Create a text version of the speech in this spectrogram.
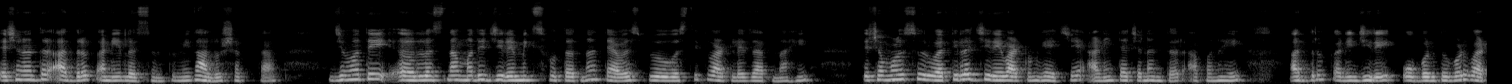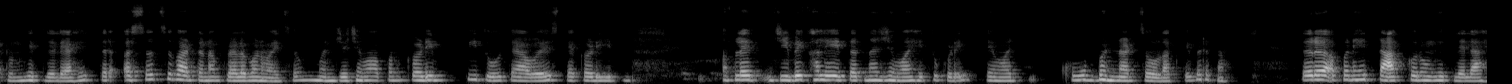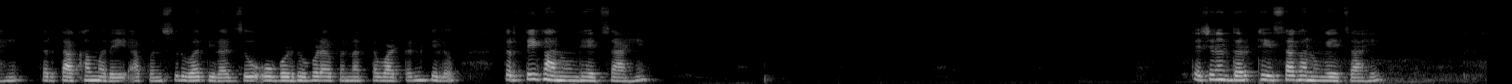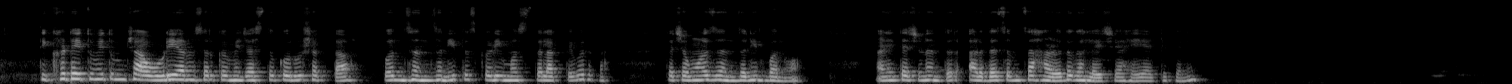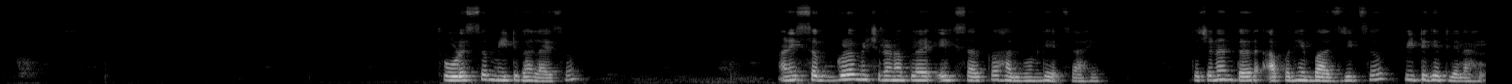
त्याच्यानंतर अद्रक आणि लसूण तुम्ही घालू शकता. जेव्हा ते लसणामध्ये जिरे मिक्स होतात ना त्यावेळेस व्यवस्थित वाटले जात नाहीत त्याच्यामुळे सुरुवातीला जिरे वाटून घ्यायचे आणि त्याच्यानंतर आपण हे अद्रक आणि जिरे ओबडधोबड वाटून घेतलेले आहेत. तर असंच वाटण आपल्याला बनवायचं. म्हणजे जेव्हा आपण कढी पितो त्यावेळेस त्या कढी आपल्या जिभेखाली येतात ना जेव्हा हे तुकडे तेव्हा खूप भन्नाट चव लागते बरं का. तर आपण हे ताक करून घेतलेलं आहे. तर ताकामध्ये आपण सुरुवातीला जो ओबडधोबड आपण आत्ता वाटण केलं तर ते घालून घ्यायचं आहे. त्याच्यानंतर ठेसा घालून घ्यायचा आहे. तिखट हे तुम्ही तुमच्या आवडीनुसार कमी जास्त करू शकता पण झणझणीतच कढी मस्त लागते बरं का. त्याच्यामुळं झणझणीत बनवा. आणि त्याच्यानंतर अर्धा चमचा हळद घालायची आहे या ठिकाणी. थोडंसं मीठ घालायचं. आणि सगळं मिश्रण आपल्याला एकसारखं हलवून घ्यायचं आहे. त्याच्यानंतर आपण हे बाजरीचं पीठ घेतलेलं आहे.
